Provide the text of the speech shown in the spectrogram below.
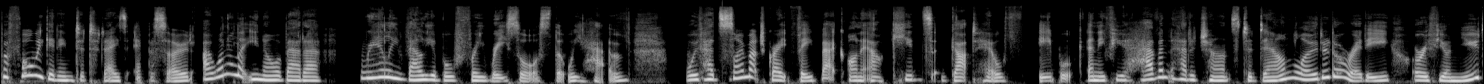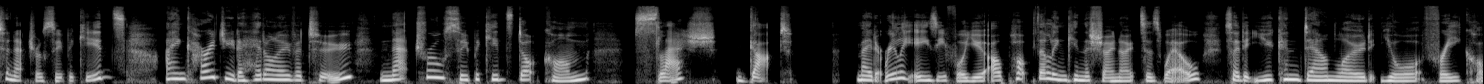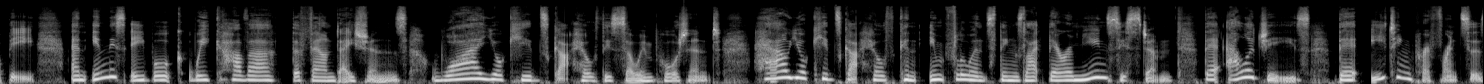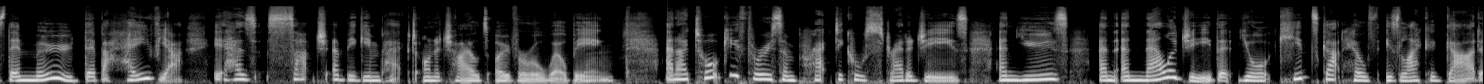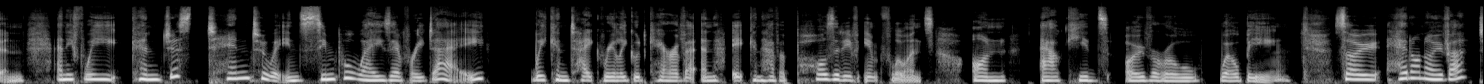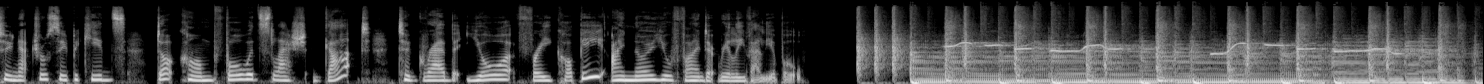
Before we get into today's episode, I want to let you know about a really valuable free resource that we have. We've had so much great feedback on our kids' gut health ebook. And if you haven't had a chance to download it already, or if you're new to Natural Super Kids, I encourage you to head on over to naturalsuperkids.com slash gut made it really easy for you. I'll pop the link in the show notes as well so that you can download your free copy. And in this ebook, we cover the foundations, why your kids' gut health is so important, how your kids' gut health can influence things like their immune system, their allergies, their eating preferences, their mood, their behavior. It has such a big impact on a child's overall well being. And I talk you through some practical strategies and use an analogy that your kids' gut health is like a garden. And if we can just tend to it in simple ways every day, we can take really good care of it and it can have a positive influence on our kids' overall well-being. So head on over to naturalsuperkids.com forward slash gut to grab your free copy. I know you'll find it really valuable.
